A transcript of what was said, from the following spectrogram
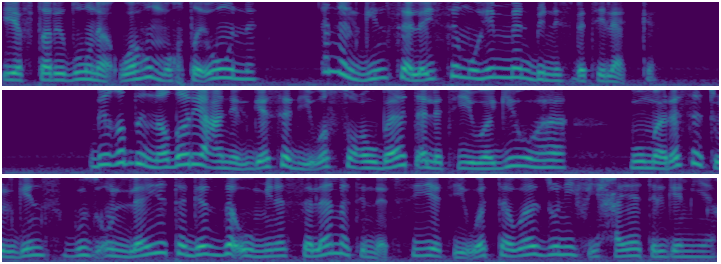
يفترضون وهم مخطئون أن الجنس ليس مهما بالنسبة لك بغض النظر عن الجسد والصعوبات التي يواجهها ممارسة الجنس جزء لا يتجزأ من السلامة النفسية والتوازن في حياة الجميع.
